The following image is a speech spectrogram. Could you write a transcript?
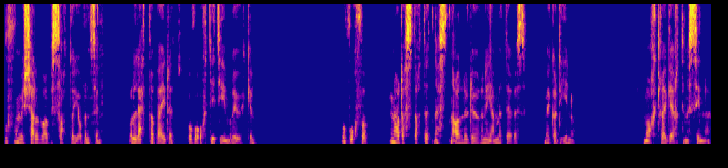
hvorfor Michelle var besatt av jobben sin og lett arbeidet over 80 timer i uken, og hvorfor hun hadde erstattet nesten alle dørene i hjemmet deres med gardiner. Mark reagerte med sinne,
